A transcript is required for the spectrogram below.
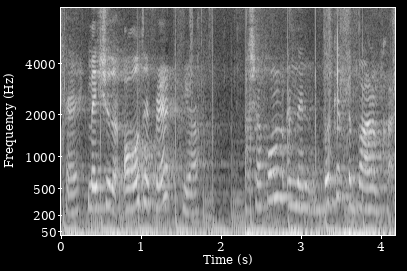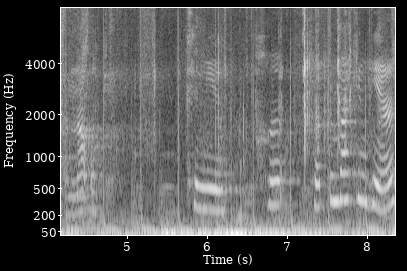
Okay. Make sure they're all different. Yeah. Shuffle them and then look at the bottom card. I'm not looking. Can you put put them back in here?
